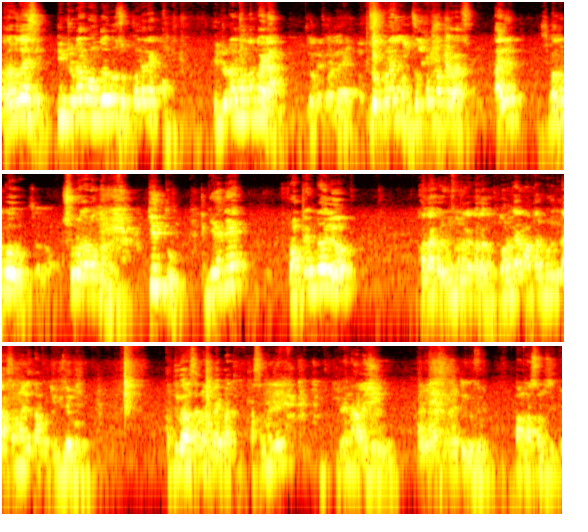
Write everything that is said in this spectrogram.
কথা বোঝা যাচ্ছে তিন টোটাল বন্ধন এবং যোগফলের এক কম। তিন টোটাল বন্ধন কয়টা যোগফল এক কম। যোগফল সতেরো আছে? তাহলে বন্ধন করব ষোলোটা বন্ধন। কিন্তু এখানে প্রবলেমটা হলো, কথা করবেন তোমাকে কথা করব তোমাকে মাথার উপরে যদি মাইলে তারপর টিভি যাব আর দুবার আসন নাকি ভাই আসন মাইলে ব্রেন আড়াই যাব আর আসন মাইলে টিভি যাব বাংলা চলচ্চিত্র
